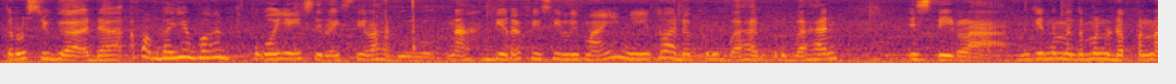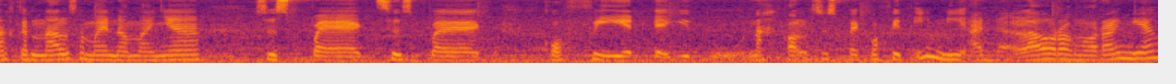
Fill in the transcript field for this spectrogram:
Terus juga ada apa banyak banget pokoknya istilah-istilah dulu. Nah, di revisi 5 ini itu ada perubahan-perubahan istilah. Mungkin teman-teman udah pernah kenal sama yang namanya suspek, suspek COVID kayak gitu. Nah, kalau suspek COVID ini adalah orang-orang yang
